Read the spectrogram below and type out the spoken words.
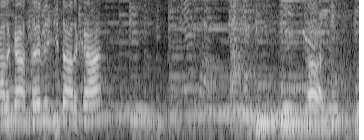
guitarra cá, serve de guitarra. Olha.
